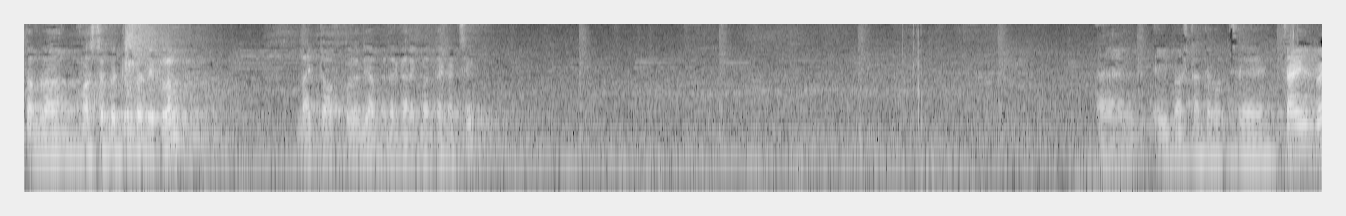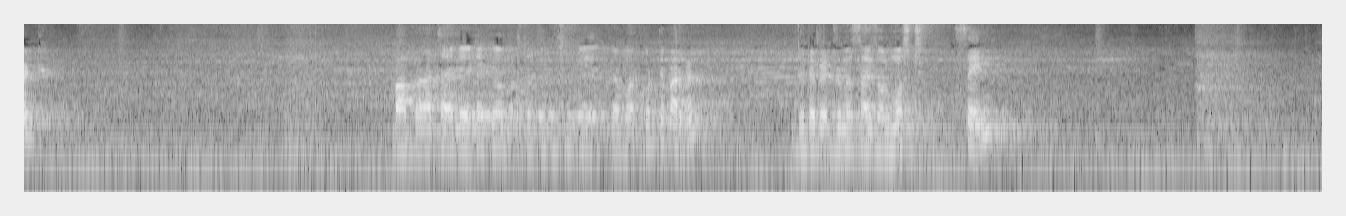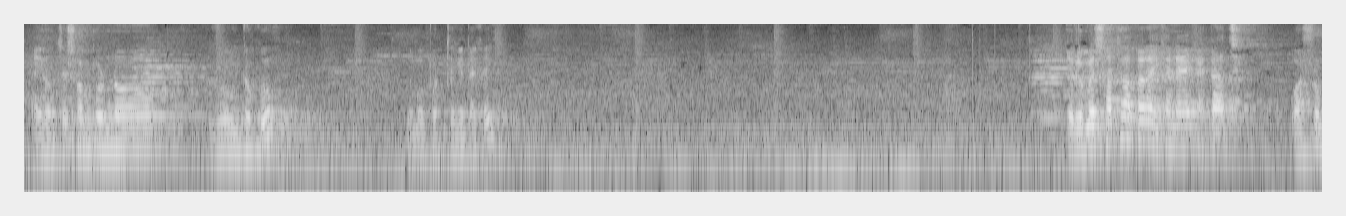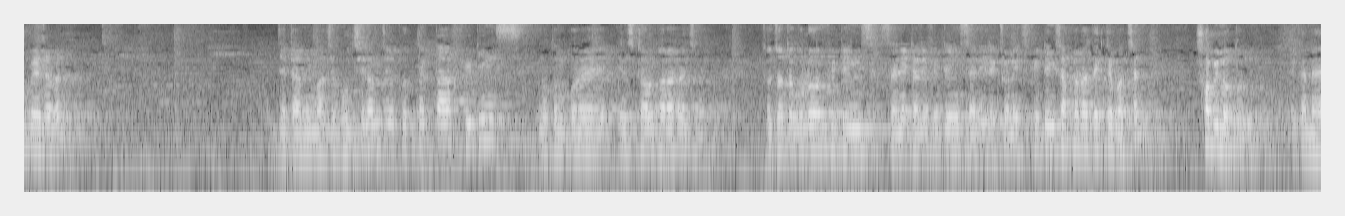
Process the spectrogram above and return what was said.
তো আমরা মাস্টার বেডরুমটা দেখলাম। লাইটটা অফ করে দিয়ে আপনাদেরকে আরেকবার দেখাচ্ছি। অ্যান্ড এই পাশটাতে হচ্ছে চাইল্ড বেড বা আপনারা চাইলে এটাকেও বেড হিসেবে ব্যবহার করতে পারবেন। দুটো বেডরুমের সাইজ অলমোস্ট সেম এই হচ্ছে সম্পূর্ণ রুমটুকু উপর থেকে দেখাই। এই রুমের সাথে আপনারা এখানে অ্যাটাচ ওয়াশরুম পেয়ে যাবেন। যেটা আমি মাঝে বলছিলাম যে প্রত্যেকটা ফিটিংস নতুন করে ইনস্টল করা হয়েছে। তো যতগুলো fittings sanitary fittings and electronics fittings আপনারা দেখতে পাচ্ছেন, সবই নতুন। এখানে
